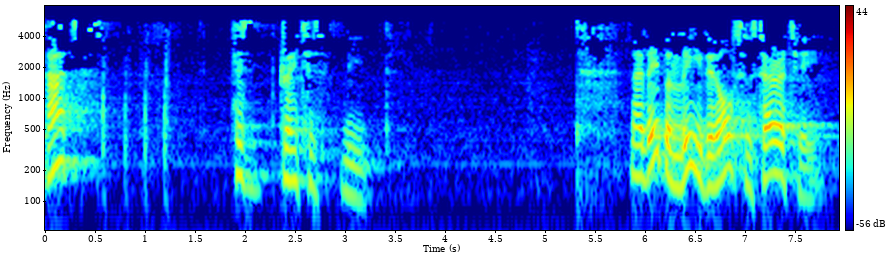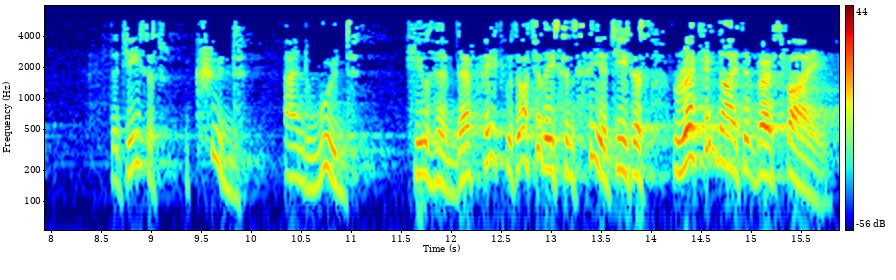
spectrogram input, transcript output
That's his greatest need. Now, they believed in all sincerity that Jesus could and would heal him. Their faith was utterly sincere. Jesus recognized it, verse 5.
